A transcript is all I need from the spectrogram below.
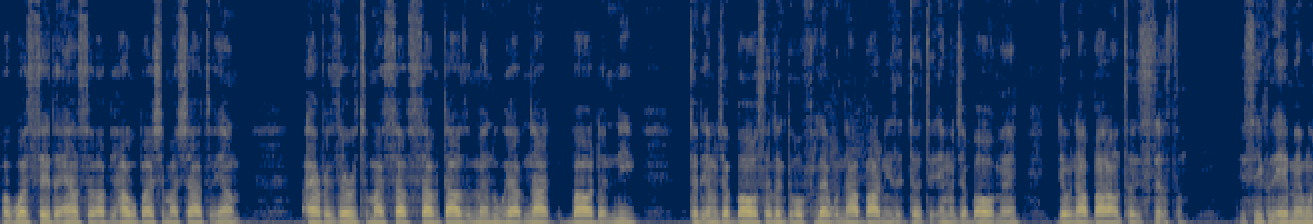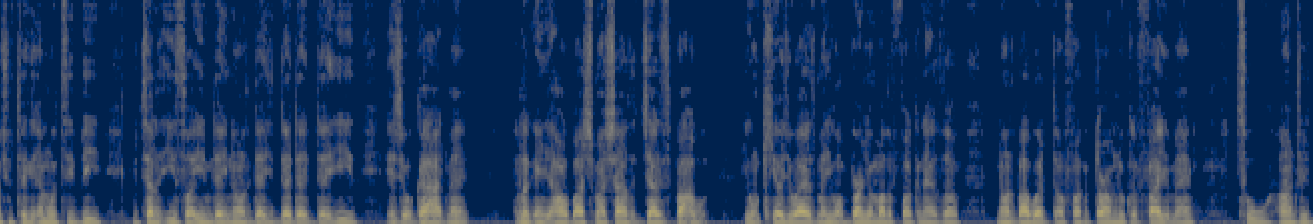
but what said the answer of Yahweh Bashim Shai to him? I have reserved to myself 7,000 men who have not bowed the knee to the image of Baal. Said, look, the whole flat would not bow to, to the image of Baal, man. They would not bow down to the system. You see, because, hey, man, once you take an MOTB, you telling Esau, even they know that, that, that, that he is your God, man. And look, and Yahweh Bashim Shai is a jealous power. He gonna kill your ass, man. He gonna burn your motherfucking ass up. You know, the Bible don't uh, fucking thermonuclear fire, man. 200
